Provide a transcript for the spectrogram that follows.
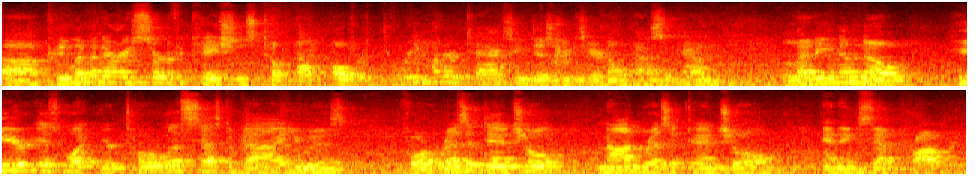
uh, preliminary certifications to over 300 taxing districts here in El Paso County, letting them know, here is what your total assessed value is for residential, non-residential, and exempt property.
